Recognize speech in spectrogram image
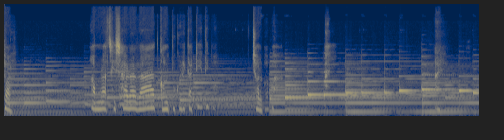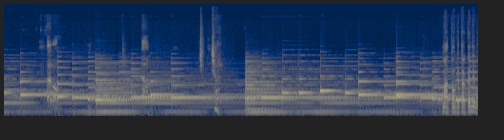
চল আমরা আজকে সারা রাত গল্প করে কাটিয়ে দিব। চল বাবা মা তোমাকে তর্কে দিব?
